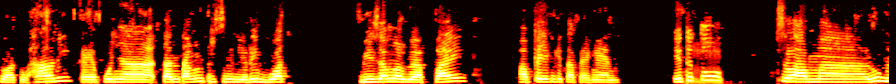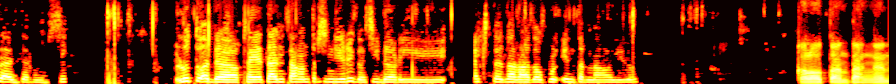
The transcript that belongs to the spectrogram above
suatu hal nih, kayak punya tantangan tersendiri buat bisa ngegapai apa yang kita pengen. Itu tuh selama lu belajar musik, lu tuh ada kayak tantangan tersendiri gak sih dari eksternal ataupun internal gitu? Kalau tantangan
